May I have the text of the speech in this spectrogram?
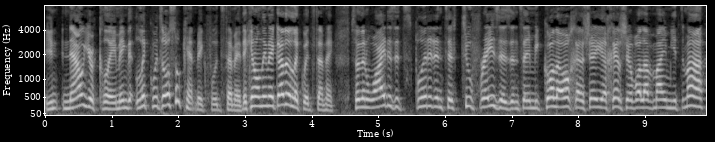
you, now you're claiming that liquids also can't make foods tamei. They can only make other liquids tamei. So then why does it split it into two phrases and say mikol ha'ochel asher yachel she'yavo alav mayim yitma?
